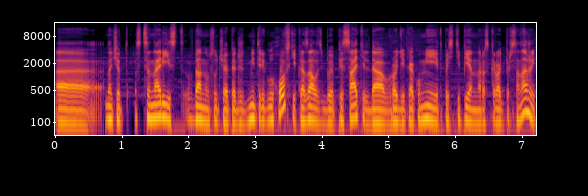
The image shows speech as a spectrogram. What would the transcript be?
э, значит, сценарист, в данном случае, опять же, Дмитрий Глуховский, казалось бы, писатель, да, вроде как умеет постепенно раскрывать персонажей,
